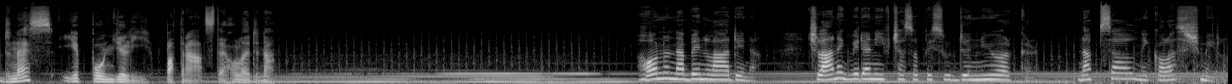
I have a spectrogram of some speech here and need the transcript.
Dnes je pondělí 15. ledna. Hon na Bin Ládina. Článek vydaný v časopisu The New Yorker. Napsal Nikolas Schmil.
